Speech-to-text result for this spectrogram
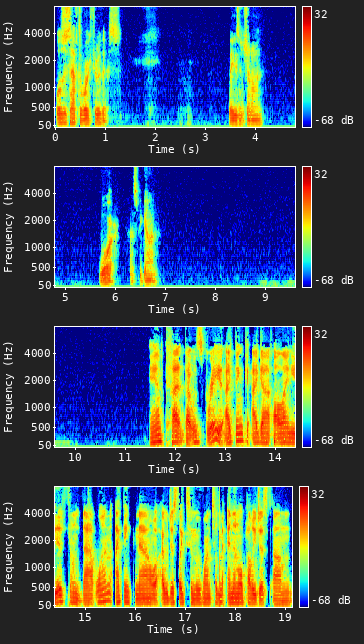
We'll just have to work through this. Ladies and gentlemen, war has begun. And cut. That was great. I think I got all I needed from that one. I think now I would just like to move on to, and then we'll probably just um,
